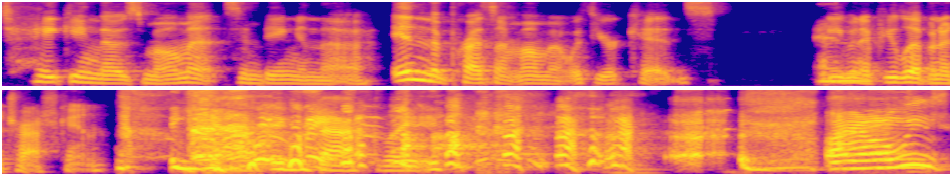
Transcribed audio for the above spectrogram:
taking those moments and being in the in the present moment with your kids and even if you live in a trash can. Yeah exactly. I, always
